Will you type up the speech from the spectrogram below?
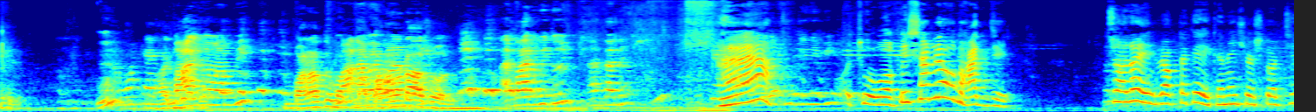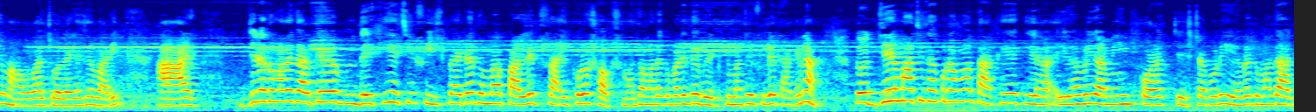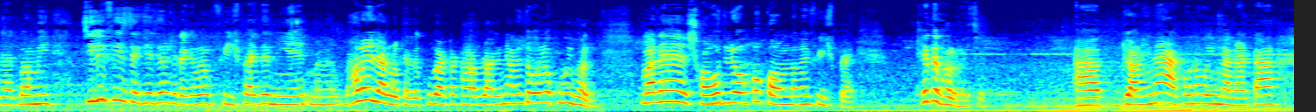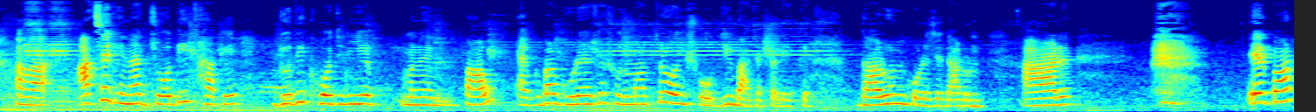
বানাতে বানানোটা আসল। আর ভাজবি তুই? হ্যাঁ হ্যাঁ। অফিস সামলে ও ভাজছে। চলো এই ব্লগটাকে এখানেই শেষ করছি। মা বাবা চলে গেছে বাড়ি। আর যেটা তোমাদের কালকে দেখিয়েছি ফিশ ফ্রাইটা তোমরা পারলে ট্রাই করো। সবসময় তো আমাদের বাড়িতে ভেটকি মাছের ফিলে থাকে না। তো যে মাছই থাকুক না তাকে এইভাবেই আমি করার চেষ্টা করি। এইভাবে তোমাদের আগে একবার আমি চিলি ফিশ দেখিয়েছিলাম, সেটাকে এবার ফিশ ফ্রাইতে নিয়ে মানে ভালোই লাগল খেতে। খুব একটা খারাপ লাগেনি। আমি তো বলব খুবই ভালো। মানে সহজলভ্য কম দামে ফিশ ফ্রাই খেতে ভালো হয়েছে। আর জানি না এখনও ওই মেলাটা আছে কি না যদি থাকে, যদি খোঁজ নিয়ে মানে পাও, একবার ঘুরে এসো শুধুমাত্র ওই সবজি বাজারটা দেখতে। দারুণ করেছে, দারুণ। আর এরপর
